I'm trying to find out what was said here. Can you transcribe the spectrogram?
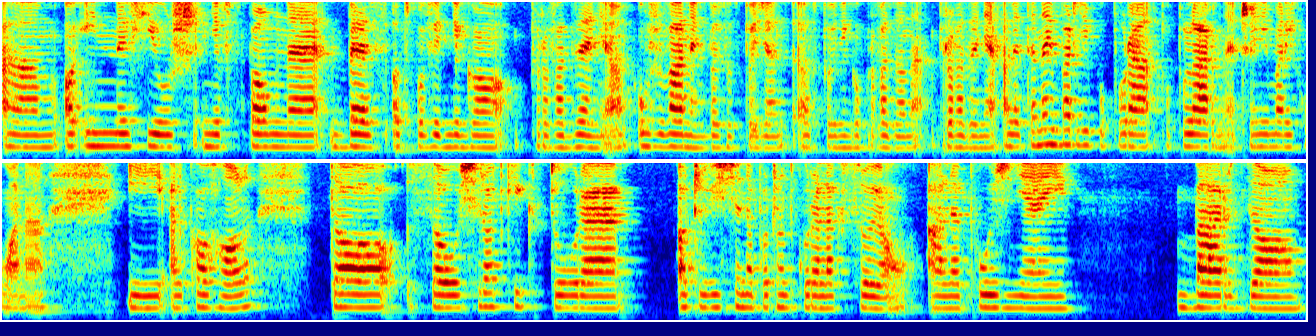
Um, o innych już nie wspomnę bez odpowiedniego prowadzenia, używanych bez odpowiedniego prowadzenia, ale te najbardziej popularne, czyli marihuana i alkohol, to są środki, które oczywiście na początku relaksują, ale później bardzo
